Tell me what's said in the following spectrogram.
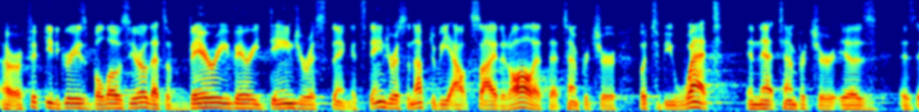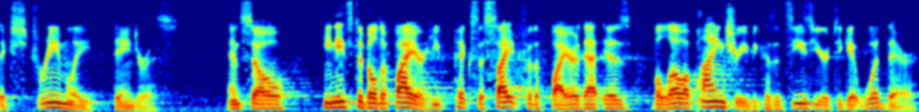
or 50 degrees below zero, that's a very, very dangerous thing. It's dangerous enough to be outside at all at that temperature, but to be wet in that temperature is, is extremely dangerous. And so he needs to build a fire. He picks a site for the fire that is below a pine tree because it's easier to get wood there.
